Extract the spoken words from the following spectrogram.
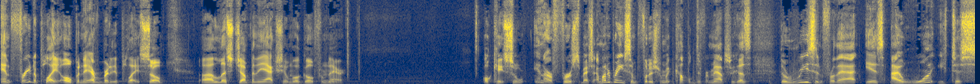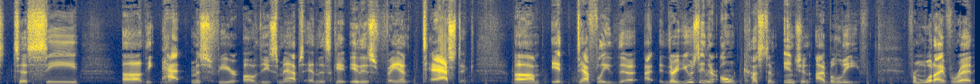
and free to play, open to everybody to play. So uh, let's jump in the action. And we'll go from there. Okay, so in our first match, I'm going to bring you some footage from a couple different maps because the reason for that is I want you to to see uh, the atmosphere of these maps and this game. It is fantastic. Um, it definitely the, uh, they're using their own custom engine, I believe, from what I've read.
